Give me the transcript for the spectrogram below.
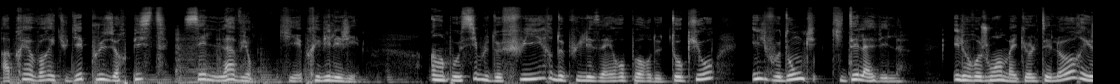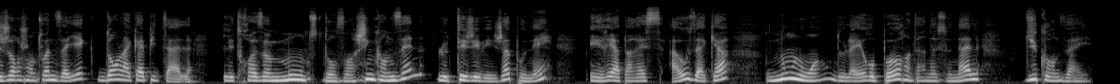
Après avoir étudié plusieurs pistes, c'est l'avion qui est privilégié. Impossible de fuir depuis les aéroports de Tokyo, il faut donc quitter la ville. Il rejoint Michael Taylor et Georges-Antoine Zayek dans la capitale. Les trois hommes montent dans un Shinkansen, le TGV japonais, et réapparaissent à Osaka, non loin de l'aéroport international du Kansai.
